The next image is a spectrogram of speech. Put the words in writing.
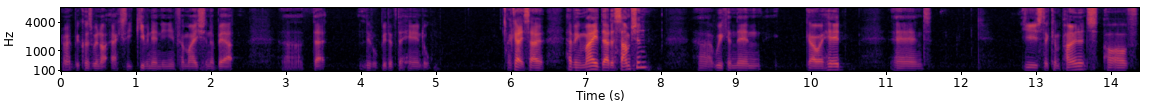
right? Because we're not actually given any information about uh, that little bit of the handle. Okay, so having made that assumption, uh, we can then go ahead and use the components of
